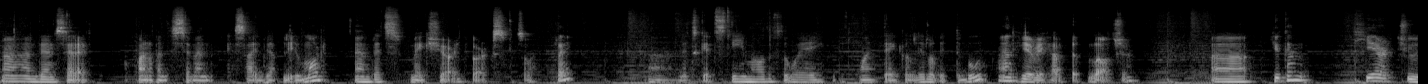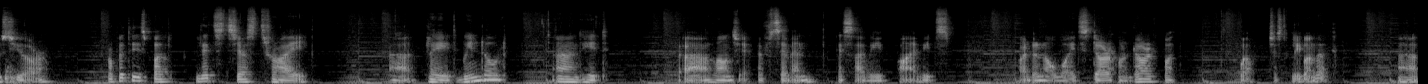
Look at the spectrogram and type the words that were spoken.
and then select Final Fantasy 7 SYW mod and let's make sure it works. So play. Uh, let's get Steam out of the way. It might take a little bit to boot. And here we have the launcher. Uh, you can here choose your properties, but let's just try uh, play it windowed and hit uh, launch FF7 SIV5. It's I don't know why it's dark on dark, but well, just click on that. Uh,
